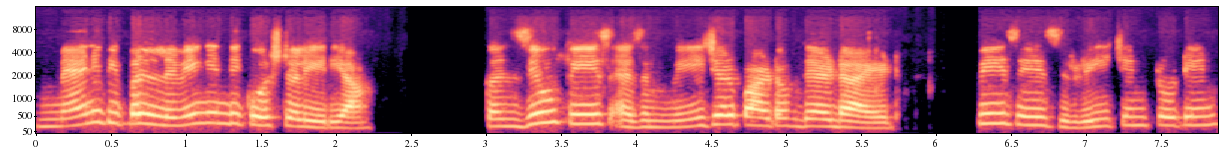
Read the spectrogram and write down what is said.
many people living in the coastal area consume fish as a major part of their diet fish is rich in protein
